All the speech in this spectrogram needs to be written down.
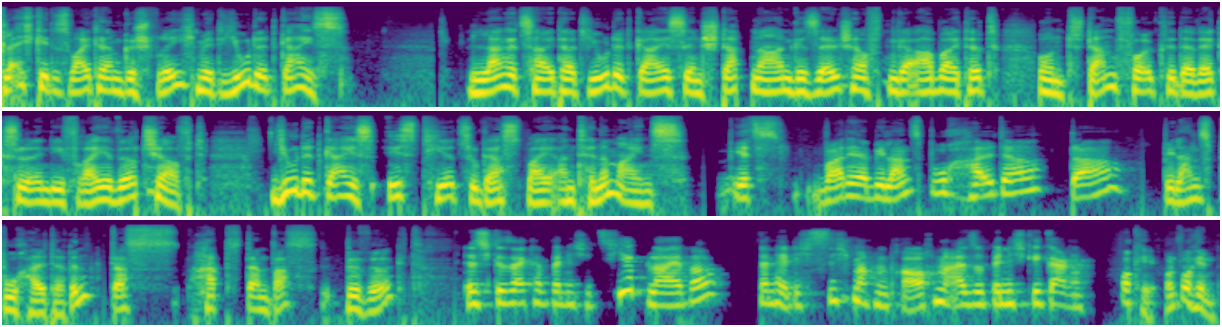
Gleich geht es weiter im Gespräch mit Judith Geis. Lange Zeit hat Judith Geis in stadtnahen Gesellschaften gearbeitet und dann folgte der Wechsel in die freie Wirtschaft. Judith Geis ist hier zu Gast bei Antenne Mainz. Jetzt war der Bilanzbuchhalter da, Bilanzbuchhalterin. Das hat dann was bewirkt? Dass ich gesagt habe, wenn ich jetzt hier bleibe, dann hätte ich es nicht machen brauchen. Also bin ich gegangen. Okay, und wohin?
